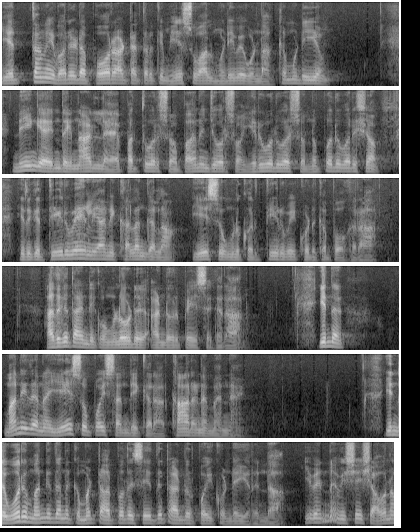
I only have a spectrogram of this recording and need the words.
எத்தனை வருட போராட்டத்திற்கும் இயேசுவால் முடிவை உண்டாக்க முடியும்? நீங்கள் இந்த நாளில் பத்து வருஷம் பதினஞ்சு வருஷம் இருபது வருஷம் முப்பது வருஷம் இதுக்கு தீர்வே இல்லையா? நீ கலங்கலாம். இயேசு உங்களுக்கு ஒரு தீர்வை கொடுக்க போகிறார். அதுக்கு தான் இன்றைக்கு உங்களோடு ஆண்டவர் பேசுகிறார். இந்த மனிதனை இயேசு போய் சந்திக்கிறார். காரணம் என்ன? இந்த ஒரு மனிதனுக்கு மட்டும் அற்புதம் செய்துட்டு ஆண்டவர் போய்கொண்டே இருந்தார். இவன் என்ன விசேஷம்? அவனை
